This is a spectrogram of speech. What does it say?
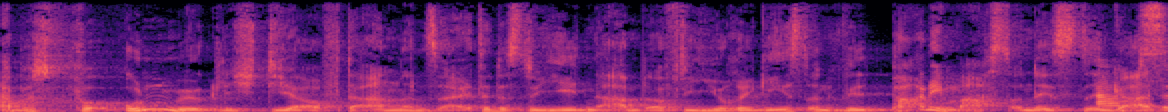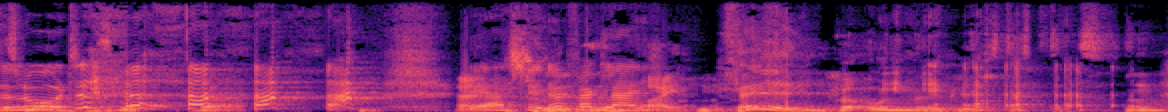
Aber es verunmöglicht dir auf der anderen Seite, dass du jeden Abend auf die Jury gehst und wild Party machst. Und ist egal, Absolut. Was ja? ja, schöner Vergleich. In beiden Fällen verunmöglicht ja. Und,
